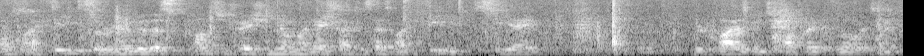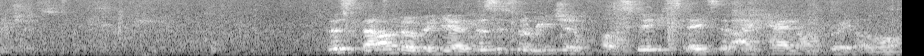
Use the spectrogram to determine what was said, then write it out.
of my feed. So remember this concentration here on my x-axis, that's my feed, Ca, requires me to operate at lower temperatures. This bound over here, this is the region of steady states that I can operate along.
